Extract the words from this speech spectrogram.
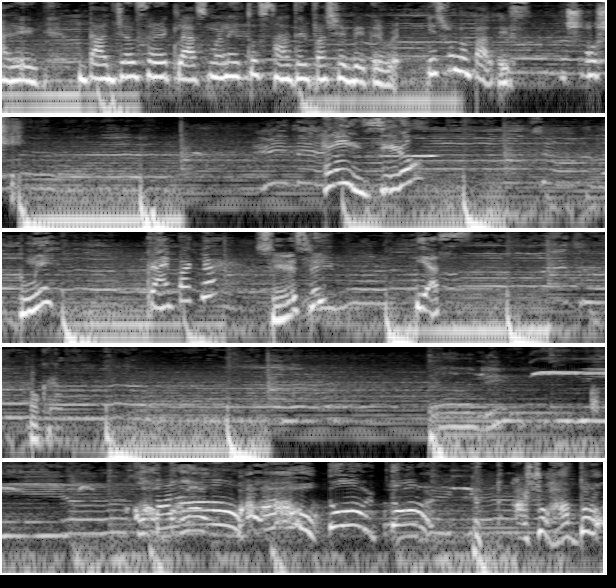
আরে দাজ্জাল স্যারের ক্লাস মানে তো সাদের পাশে বেতে বেড়ে কিছু না পালিস হেই জিরো। তুমি? Prime partner? Seriously yes okay তোর তোর আসো হাত ধরো।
